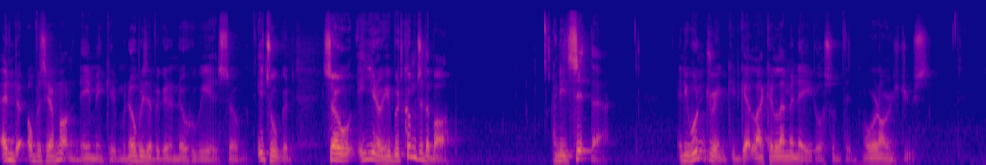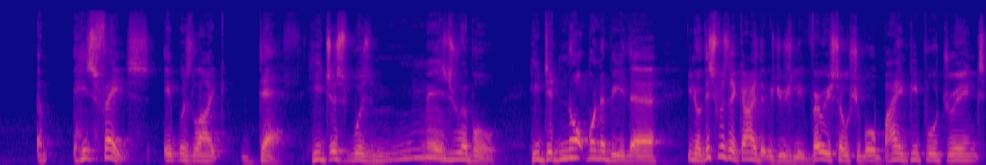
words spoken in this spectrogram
And obviously, I'm not naming him. Nobody's ever going to know who he is, so it's all good. So, you know, he would come to the bar and he'd sit there and he wouldn't drink. He'd get like a lemonade or something or an orange juice. And his face, it was like death. He just was miserable. He did not want to be there. You know, this was a guy that was usually very sociable, buying people drinks,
